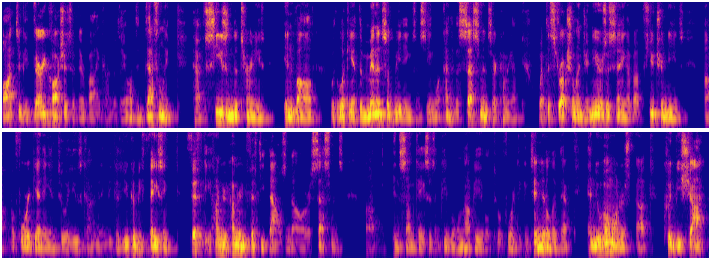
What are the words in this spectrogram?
ought to be very cautious if they're buying condos. They ought to definitely have seasoned attorneys involved with looking at the minutes of meetings and seeing what kind of assessments are coming up, what the structural engineers are saying about future needs uh, before getting into a used condominium, because you could be facing 50, 100, $150,000 assessments uh, in some cases, and people will not be able to afford to continue to live there. And new homeowners uh, could be shocked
